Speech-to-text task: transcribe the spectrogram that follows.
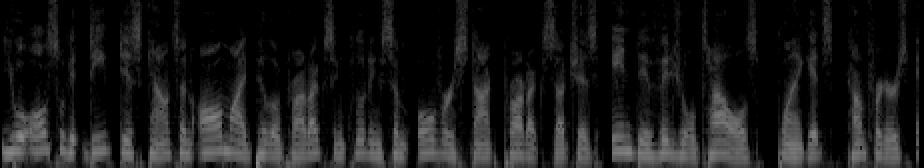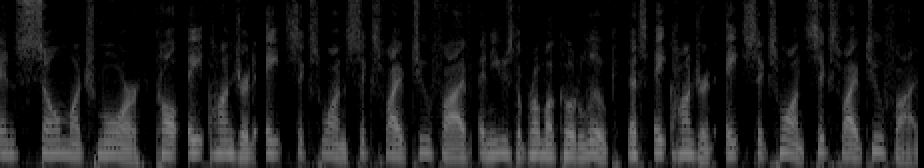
You will also get deep discounts on all my pillow products, including some overstock products such as individual towels, blankets, comforters, and so much more. Call 800 861 6525 and use the promo code Luke. That's 800 861 6525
